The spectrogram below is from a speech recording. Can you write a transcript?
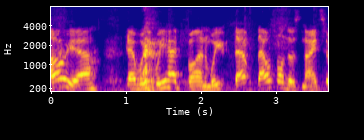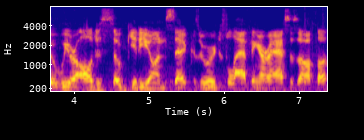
Oh yeah, yeah. We, we had fun. We that that was one of those nights where we were all just so giddy on set because we were just laughing our asses off. Uh,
